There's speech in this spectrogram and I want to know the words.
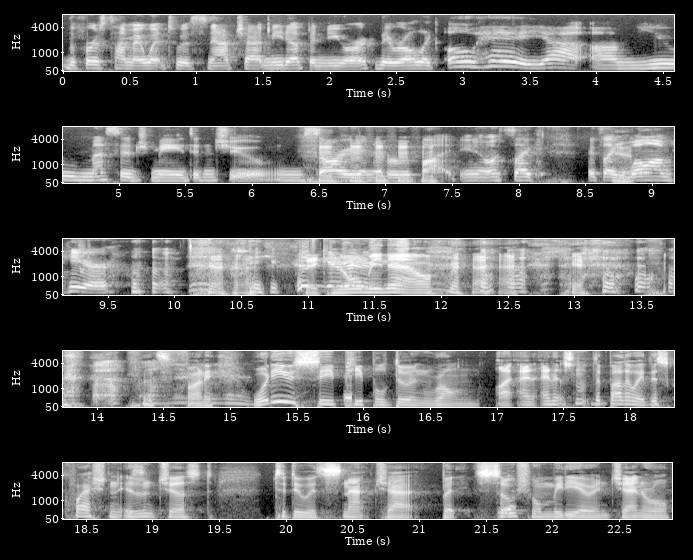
the first time I went to a Snapchat meetup in New York, they were all like, "Oh, hey, yeah, um, you messaged me, didn't you? I'm sorry, I never replied." You know, it's like it's like, yeah. well, I'm here. Ignore me now. That's funny. What do you see people doing wrong? And and it's not. That, by the way, this question isn't just to do with Snapchat, but social yeah. media in general.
